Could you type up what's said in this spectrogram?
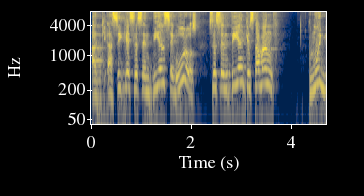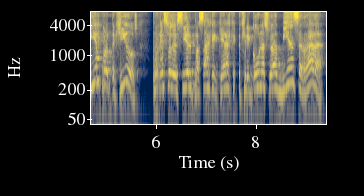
así que se sentían seguros, se sentían que estaban muy bien protegidos. Por eso decía el pasaje que era Jericó una ciudad bien cerrada.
